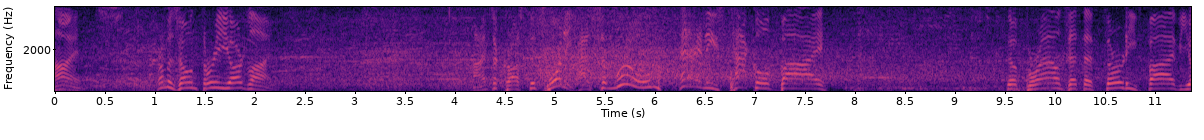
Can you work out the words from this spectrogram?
Hines from his own three-yard line. Hines across the 20, has some room, and he's tackled by the Browns at the 35-yard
